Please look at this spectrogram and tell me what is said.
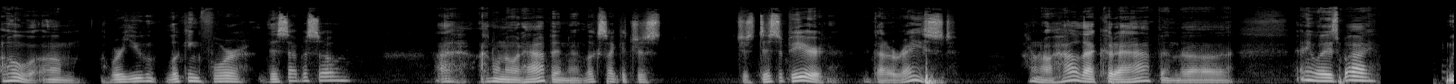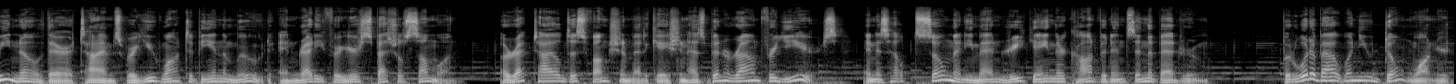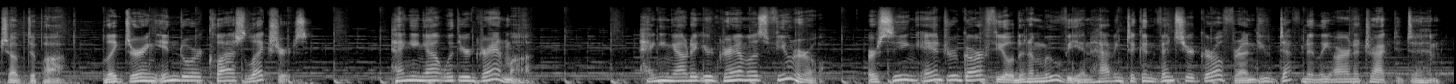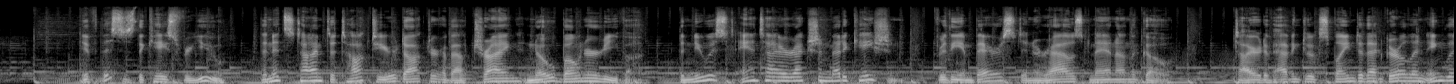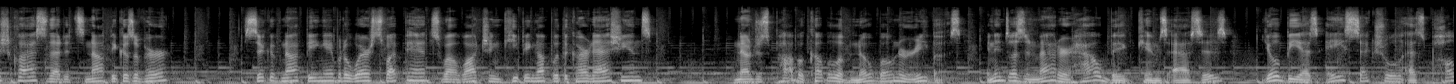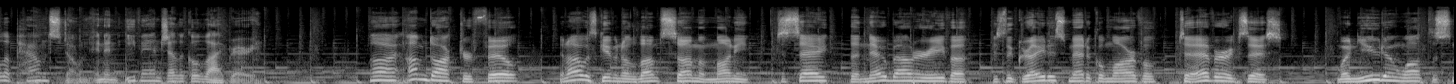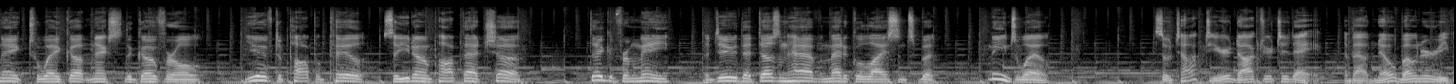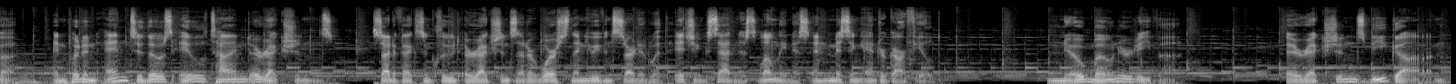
Oh, um, were you looking for this episode? I I don't know what happened. It looks like it just just disappeared. It got erased. I don't know how that could have happened. Uh anyways, bye. We know there are times where you want to be in the mood and ready for your special someone. Erectile dysfunction medication has been around for years and has helped so many men regain their confidence in the bedroom. But what about when you don't want your chub to pop? Like during indoor class lectures, hanging out with your grandma, hanging out at your grandma's funeral, or seeing Andrew Garfield in a movie and having to convince your girlfriend you definitely aren't attracted to him. If this is the case for you, then it's time to talk to your doctor about trying No Boner Riva, the newest anti erection medication for the embarrassed and aroused man on the go. Tired of having to explain to that girl in English class that it's not because of her? Sick of not being able to wear sweatpants while watching Keeping Up with the Kardashians? Now just pop a couple of no boner Rivas, and it doesn't matter how big Kim's ass is, you'll be as asexual as Paula Poundstone in an evangelical library. Hi, I'm Dr. Phil, and I was given a lump sum of money to say that No Boner Riva is the greatest medical marvel to ever exist. When you don't want the snake to wake up next to the gopher hole, you have to pop a pill so you don't pop that chub. Take it from me, a dude that doesn't have a medical license but means well. So talk to your doctor today about No Boner Riva and put an end to those ill timed erections. Side effects include erections that are worse than you even started with itching, sadness, loneliness, and missing Andrew Garfield. No Boner Riva. Erections be gone.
